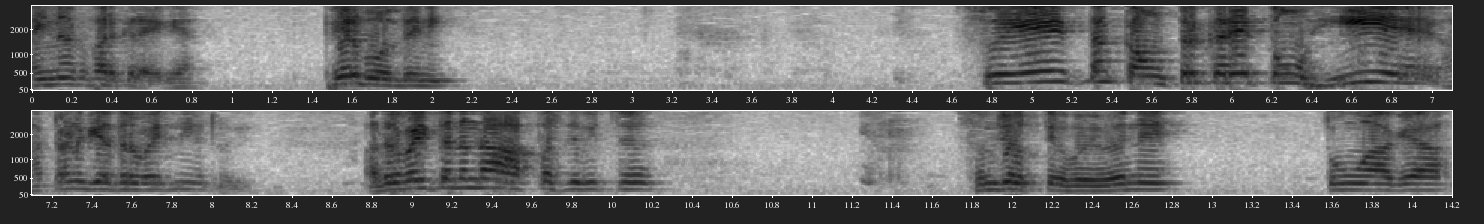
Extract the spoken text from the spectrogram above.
ਇੰਨਾ ਕੁ ਫ਼ਰਕ ਰਹਿ ਗਿਆ। ਫਿਰ ਬੋਲਦੇ ਨਹੀਂ। ਸੋ ਇਹ ਤਾਂ ਕਾਊਂਟਰ ਕਰੇ, ਤੋਂ ਹੀ ਇਹ ਹਟਣਗੇ ਅਦਰਵਾਈਜ਼ ਨਹੀਂ ਹਟਣਗੇ। ਅਦਰਵਾਈਜ਼ ਤਾਂ ਇਹਨਾਂ ਦਾ ਆਪਸ ਦੇ ਵਿੱਚ ਸਮਝੌਤੇ ਹੋਏ ਹੋਏ ਨੇ। ਤੂੰ ਆ ਗਿਆ,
